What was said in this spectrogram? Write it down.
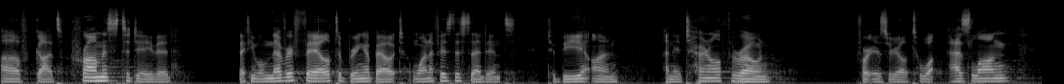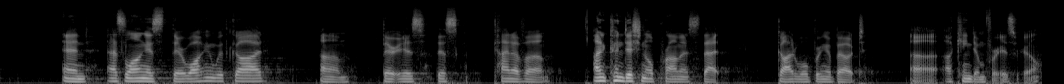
of God's promise to David that he will never fail to bring about one of his descendants to be on an eternal throne for Israel to as long and as long as they're walking with God, um, there is this kind of a unconditional promise that God will bring about uh, a kingdom for Israel.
